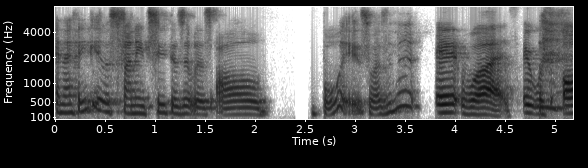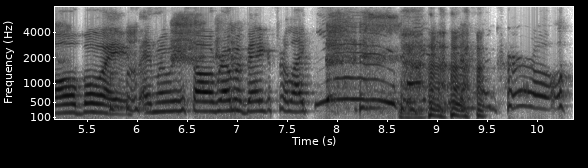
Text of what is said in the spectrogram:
and I think it was funny too because it was all boys, wasn't it? It was. It was all boys. and when we saw Roma Banks, we're like, yay, a girl.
